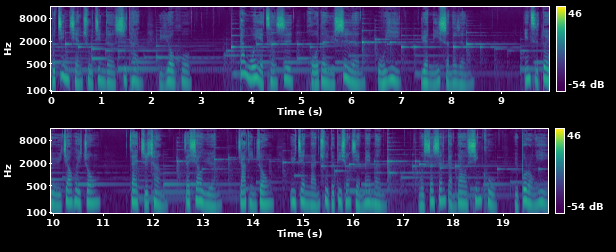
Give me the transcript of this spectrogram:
不敬虔处境的试探与诱惑。但我也曾是活得与世人无异、远离神的人，因此对于教会中、在职场、在校园、家庭中遇见难处的弟兄姐妹们，我深深感到辛苦与不容易。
